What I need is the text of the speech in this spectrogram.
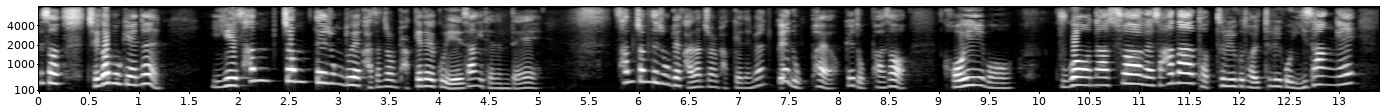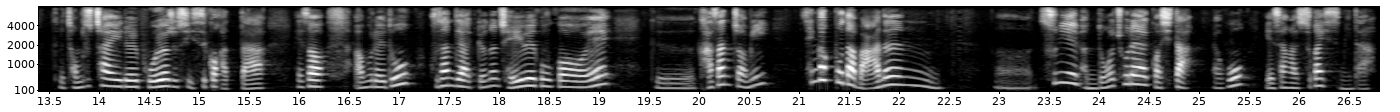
그래서 제가 보기에는 이게 3점대 정도의 가산점을 받게 될거 예상이 되는데 3점대 정도의 가산점을 받게 되면 꽤 높아요. 꽤 높아서 거의 뭐 국어나 수학에서 하나 더 틀리고 덜 틀리고 이상의 그 점수 차이를 보여줄 수 있을 것 같다. 해서 아무래도 부산대학교는 제2외국어의 그 가산점이 생각보다 많은 어, 순위의 변동을 초래할 것이다 라고 예상할 수가 있습니다.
